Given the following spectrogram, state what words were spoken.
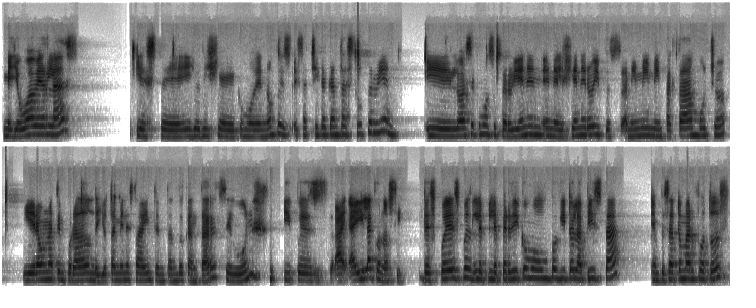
me llevó a verlas y, este, y yo dije como de, no, pues esa chica canta súper bien y lo hace como súper bien en, en, el género y pues a mí me, me, impactaba mucho y era una temporada donde yo también estaba intentando cantar, según, y pues ahí la conocí. Después pues le, perdí como un poquito la pista, empecé a tomar fotos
